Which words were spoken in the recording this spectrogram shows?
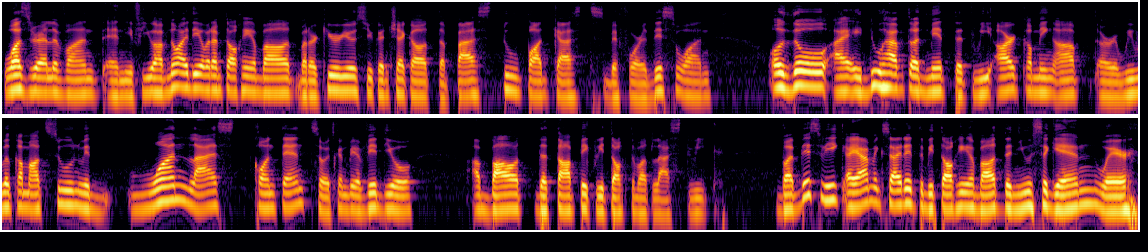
was relevant. And if you have no idea what I'm talking about but are curious, you can check out the past two podcasts before this one. Although I do have to admit that we are coming up, or we will come out soon with one last content. So it's going to be a video about the topic we talked about last week. But this week, I am excited to be talking about the news again, where,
